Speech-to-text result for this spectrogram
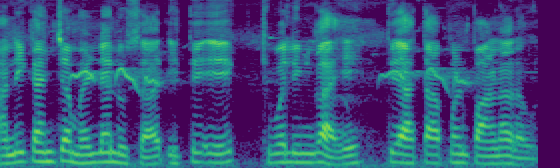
स्थानिकांच्या म्हणण्यानुसार इथे एक शिवलिंग आहे ते आता आपण पाहणार आहोत.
